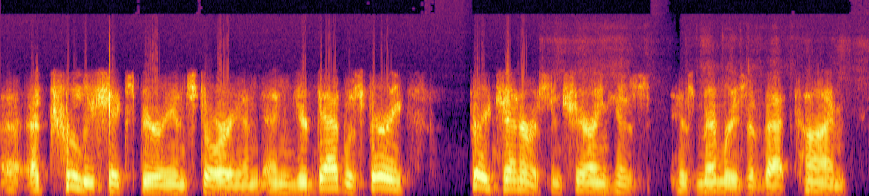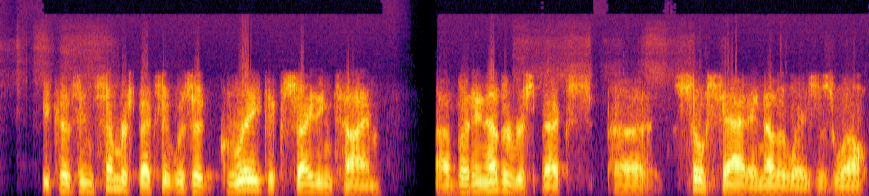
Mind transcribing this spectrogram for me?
a, a truly Shakespearean story. And, and your dad was very, very generous in sharing his, his memories of that time, because in some respects it was a great, exciting time, uh, but in other respects, uh, so sad in other ways as well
